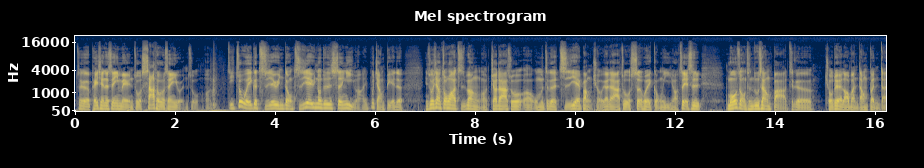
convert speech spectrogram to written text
这个赔钱的生意没人做，杀头的生意有人做啊！你作为一个职业运动，职业运动就是生意嘛，不讲别的。你说像中华职棒哦，教大家说哦，我们这个职业棒球要大家做社会公益哦，这也是某种程度上把这个球队的老板当笨蛋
